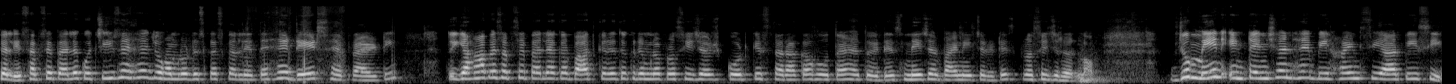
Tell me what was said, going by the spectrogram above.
चलिए, सबसे पहले कुछ चीज़ें हैं जो हम लोग डिस्कस कर लेते हैं। डेट्स हैं प्रायोरिटी तो यहाँ पे सबसे पहले अगर बात करें तो क्रिमिनल प्रोसीजर कोड किस तरह का होता है तो it is nature by nature it is procedural law जो मेन इंटेंशन है बिहाइंड सीआरपीसी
